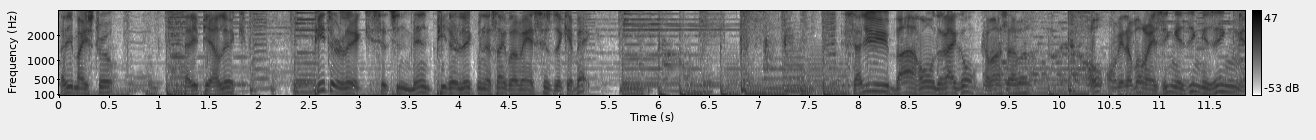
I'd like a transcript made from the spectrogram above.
Salut, Maestro. Salut, Pierre-Luc. Peter Luc, c'est une mine Peter Luc 1986 de Québec. Salut, Baron Dragon, comment ça va? Oh, on vient d'avoir un zing, zing, zing.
